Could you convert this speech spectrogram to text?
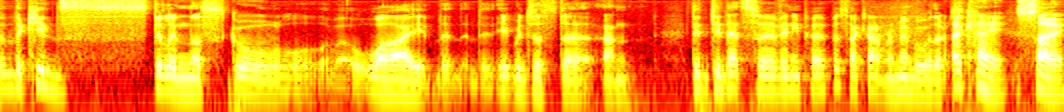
the, the kids still in the school. Why it would just uh, um, did did that serve any purpose? I can't remember whether. It's, Okay, so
